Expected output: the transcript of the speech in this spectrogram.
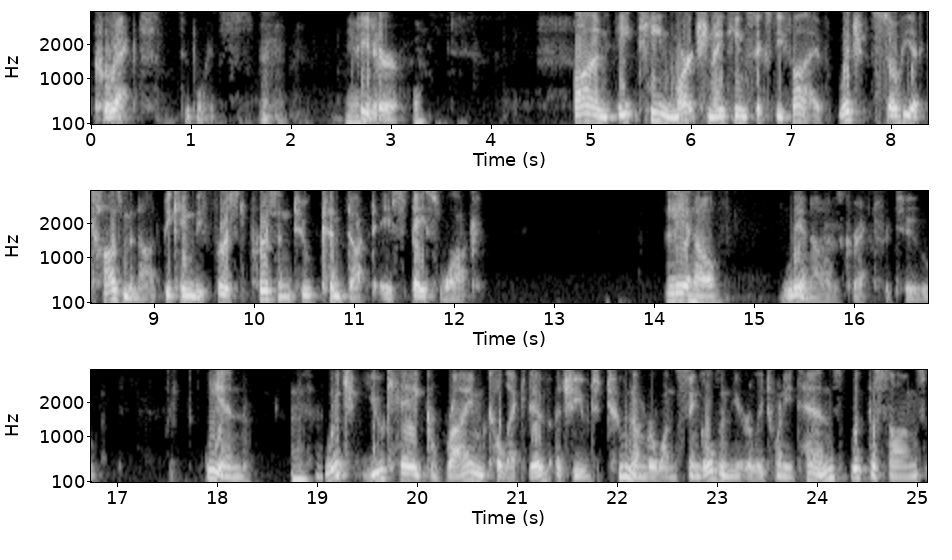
Correct. Two points. Yeah. Peter. On 18 March 1965, which Soviet cosmonaut became the first person to conduct a spacewalk? Leonov. Leonov is correct for two. Ian, mm-hmm. which UK grime collective achieved two number one singles in the early 2010s with the songs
